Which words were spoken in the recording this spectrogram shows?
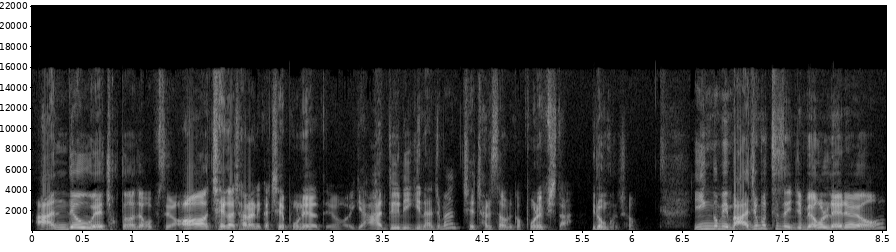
안 대우 외에 적당한 자가 없어요. 아 제가 잘하니까 쟤 보내야 돼요. 이게 아들이긴 하지만 쟤 잘 싸우니까 보냅시다. 이런 거죠. 임금이 마지못해서 이제 명을 내려요.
